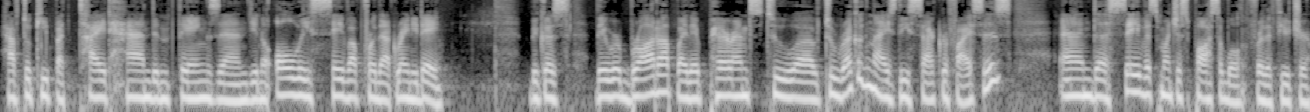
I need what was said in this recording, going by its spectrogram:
have to keep a tight hand in things and you know always save up for that rainy day because they were brought up by their parents to uh, to recognize these sacrifices and uh, save as much as possible for the future.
